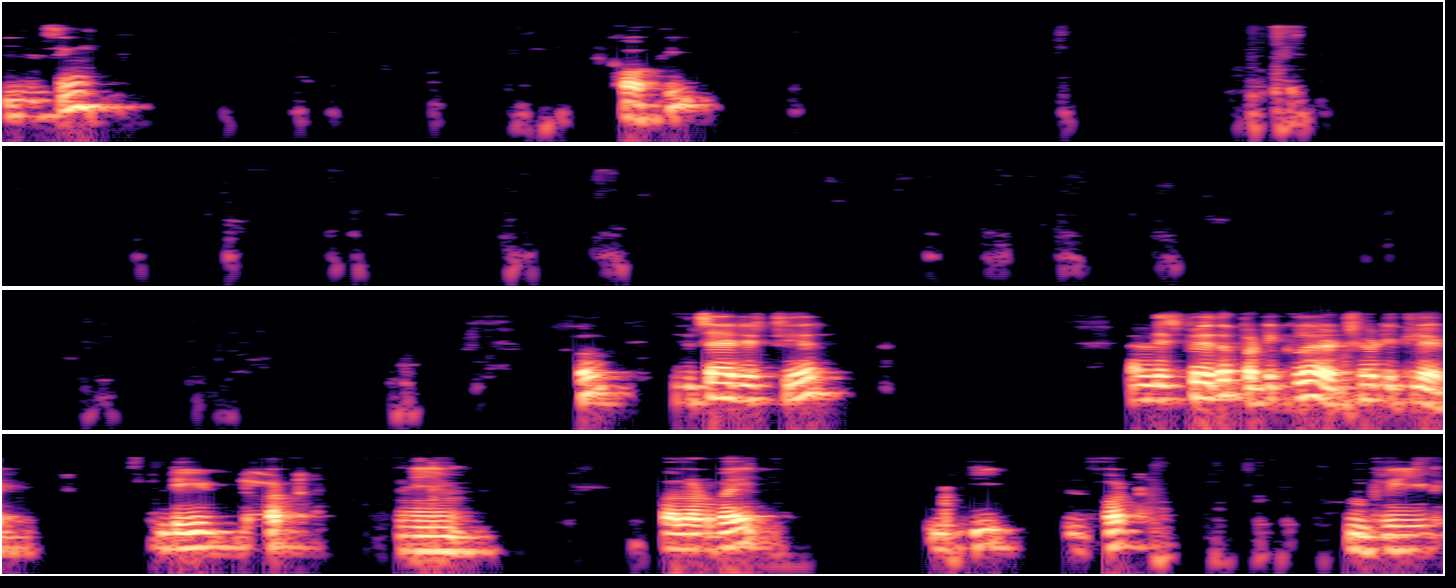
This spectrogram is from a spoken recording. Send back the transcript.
using copy so inside it here I'll display the particular have declared d dot name followed by d dot breed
